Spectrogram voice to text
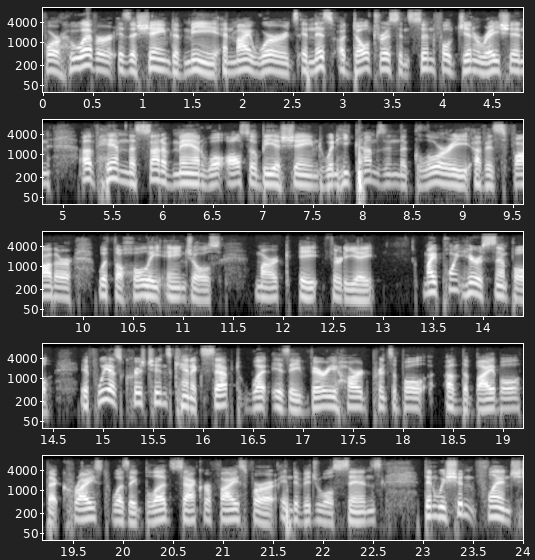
For whoever is ashamed of me and my words in this adulterous and sinful generation, of him the Son of Man will also be ashamed when he comes in the glory of his Father with the holy angels. Mark 8:38. My point here is simple. If we as Christians can accept what is a very hard principle of the Bible, that Christ was a blood sacrifice for our individual sins, then we shouldn't flinch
